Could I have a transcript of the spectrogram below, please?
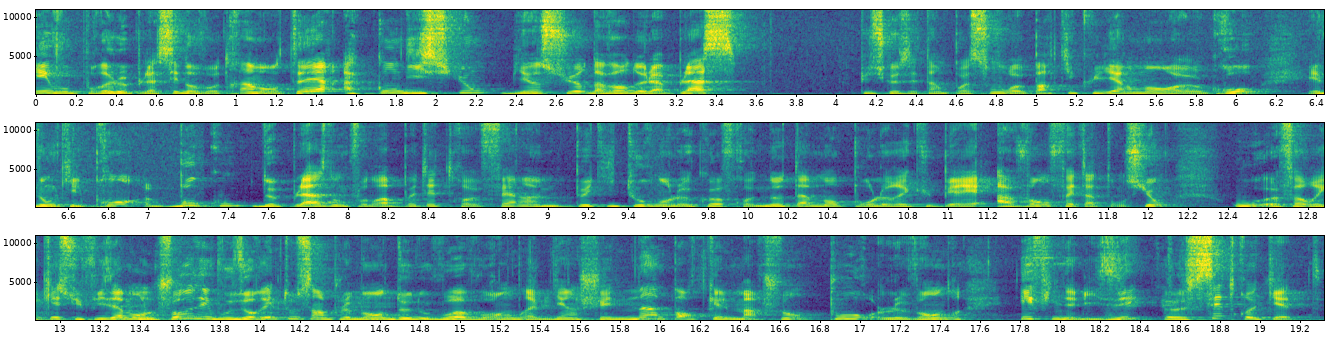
Et vous pourrez le placer dans votre inventaire à condition bien sûr d'avoir de la place puisque c'est un poisson euh, particulièrement euh, gros et donc il prend beaucoup de place. Donc il faudra peut-être faire un petit tour dans le coffre, notamment pour le récupérer avant, faites attention, ou euh, fabriquer suffisamment de choses et vous aurez tout simplement de nouveau à vous rendre eh bien, chez n'importe quel marchand pour le vendre et finaliser cette requête.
